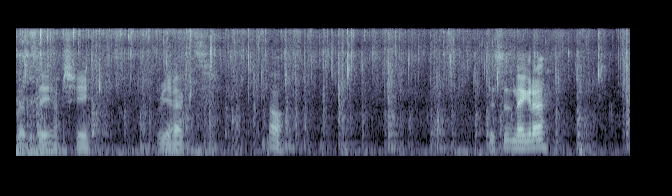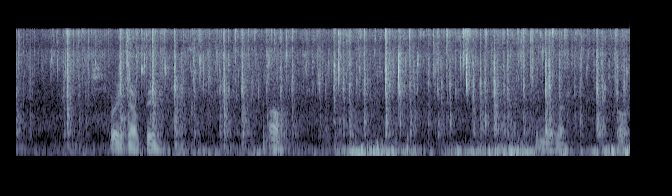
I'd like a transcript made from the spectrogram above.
Let's see how she reacts. Oh, this is Negra. She's pretty jumpy. Oh. oh.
